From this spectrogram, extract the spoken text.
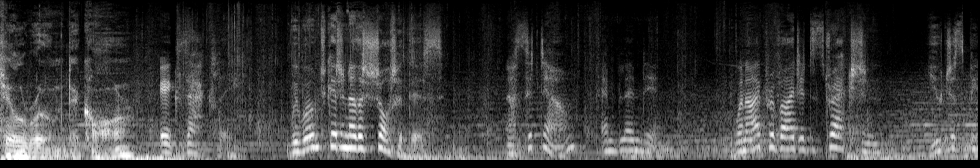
Kill room decor? Exactly. We won't get another shot at this. Now sit down and blend in. When I provide a distraction, you just be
